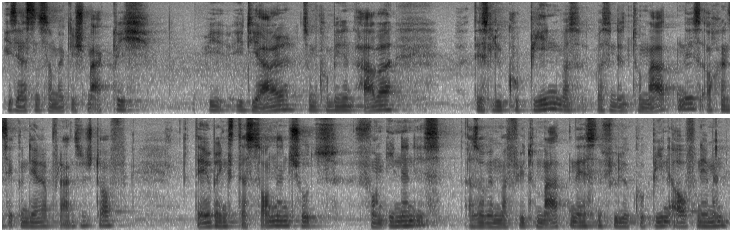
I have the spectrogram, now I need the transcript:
ist erstens einmal geschmacklich ideal zum Kombinieren, aber das Lycopin, was, was in den Tomaten ist, auch ein sekundärer Pflanzenstoff, der übrigens der Sonnenschutz von innen ist. Also wenn wir viel Tomaten essen, viel Lycopin aufnehmen,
